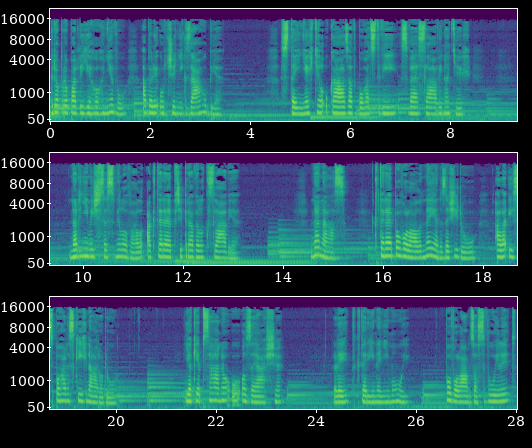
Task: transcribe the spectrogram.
kdo propadli jeho hněvu a byli určeni k záhubě. Stejně chtěl ukázat bohatství své slávy na těch, nad nimiž se smiloval a které připravil k slávě. Na nás, které povolal nejen ze židů, ale i z pohanských národů. Jak je psáno u Ozeáše, lid, který není můj povolám za svůj lid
